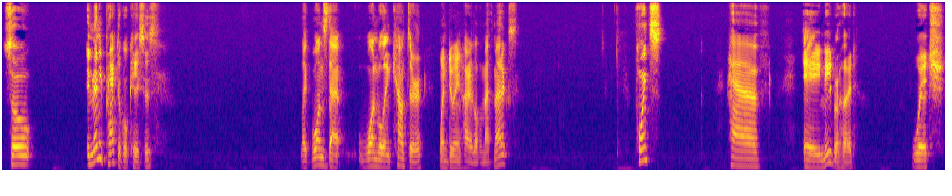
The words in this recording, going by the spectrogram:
So in many practical cases, like ones that one will encounter when doing higher level mathematics, points have a neighborhood which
